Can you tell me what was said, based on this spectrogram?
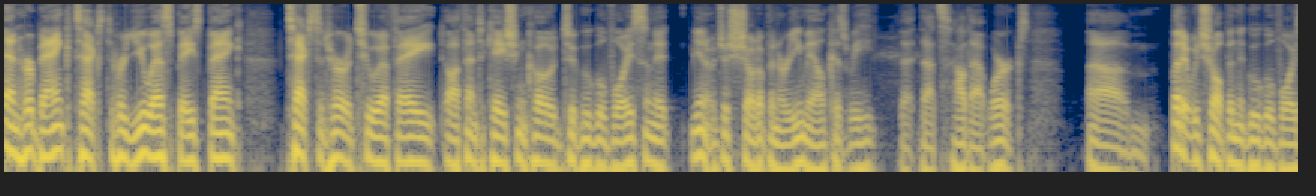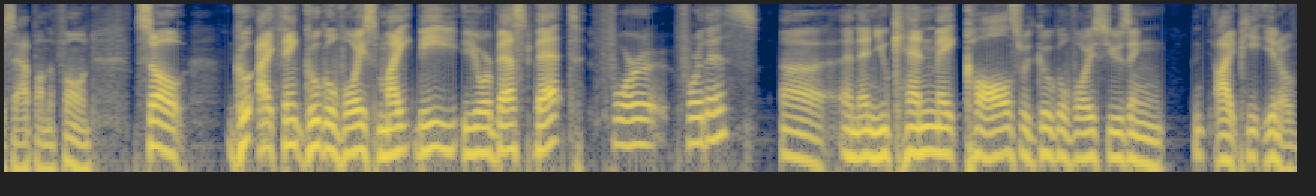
and her bank text, her U.S. based bank, texted her a 2FA authentication code to Google Voice, and it you know just showed up in her email because we that, that's how that works. Um, but it would show up in the Google Voice app on the phone. So I think Google Voice might be your best bet for for this. Uh, and then you can make calls with Google Voice using IP, you know,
